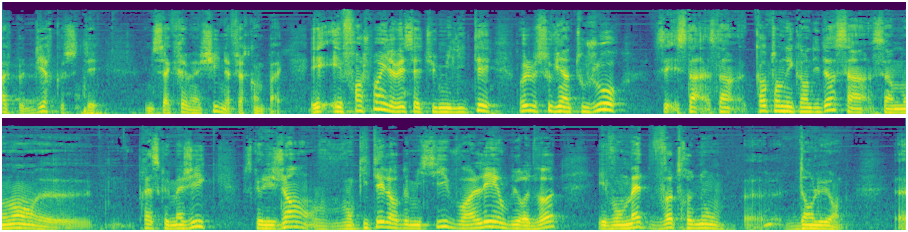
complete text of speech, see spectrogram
je peux te dire que c'était une sacrée machine à faire campagne. Et, et franchement, il avait cette humilité. Moi, je me souviens toujours. c'est- c'est un- c'est un- quand on est candidat, c'est un, moment euh, presque magique parce que les gens vont quitter leur domicile, vont aller au bureau de vote et vont mettre votre nom euh, dans l'urne. Euh,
